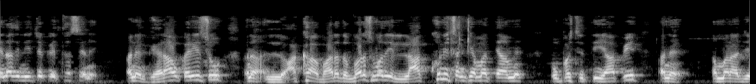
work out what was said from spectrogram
એનાથી નીચે કંઈ થશે નહીં. અને ઘેરાવ કરીશું અને આખા ભારત વર્ષમાંથી લાખોની સંખ્યામાં ત્યાં અમે ઉપસ્થિતિ આપી અને અમારા જે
